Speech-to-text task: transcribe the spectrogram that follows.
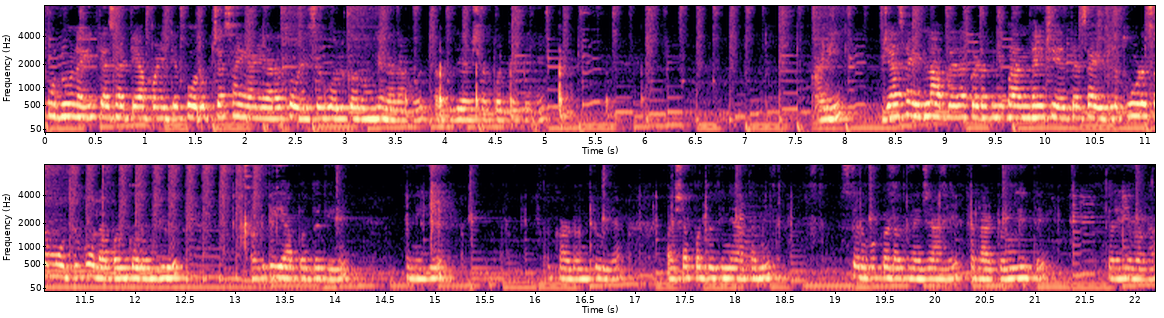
फुलू नये त्यासाठी आपण इथे फोरूपच्या साह्याने याला थोडेसे गोल करून घेणार आहोत अगदी अशा पद्धतीने. आणि ज्या साईडला आपल्याला कडकणी बांधायची आहे त्या साईडला थोडंसं मोठं गोल आपण करून घेऊ. अगदी या पद्धतीने आणि हे काढून ठेवूया. अशा पद्धतीने आता मी सर्व कडकण्या ज्या आहे त्या लाटून घेते. तर हे बघा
